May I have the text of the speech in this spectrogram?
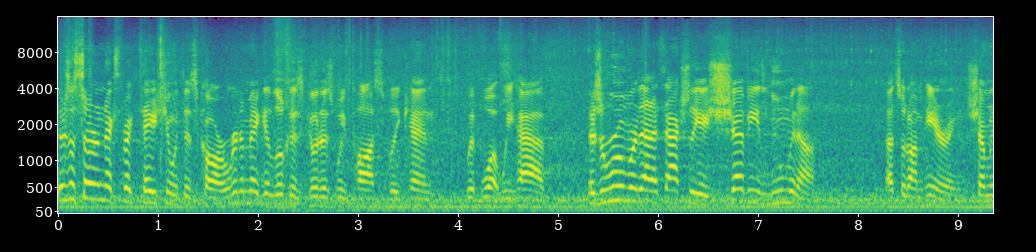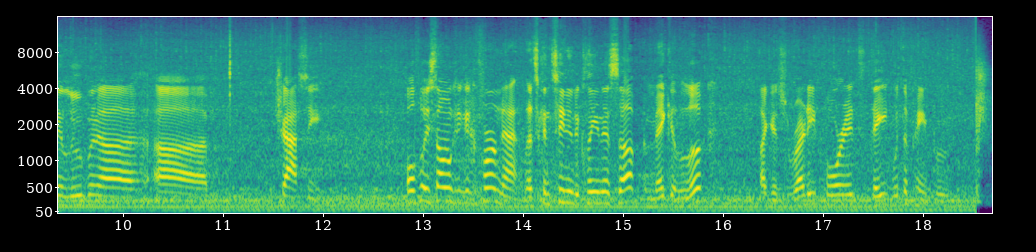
there's a certain expectation with this car. We're gonna make it look as good as we possibly can with what we have. There's a rumor that it's actually a Chevy Lumina. That's what I'm hearing. Chevy Lumina uh, chassis. Hopefully someone can confirm that. Let's continue to clean this up and make it look like it's ready for its date with the paint booth.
